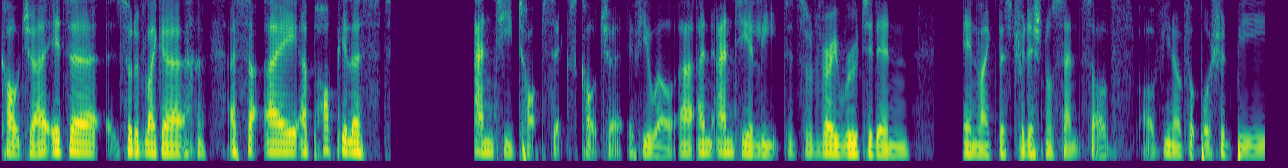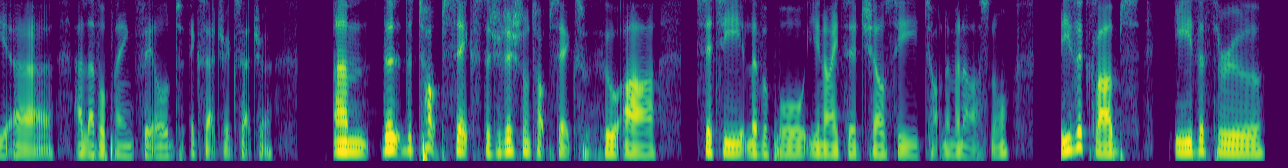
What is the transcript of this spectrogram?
culture, it's a sort of like a a, a, a populist anti top six culture, if you will, uh, an anti elite. It's sort of very rooted in in like this traditional sense of of you know football should be uh, a level playing field, etc., etc. Um, the the top six, the traditional top six, who are City, Liverpool, United, Chelsea, Tottenham, and Arsenal. These are clubs either through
